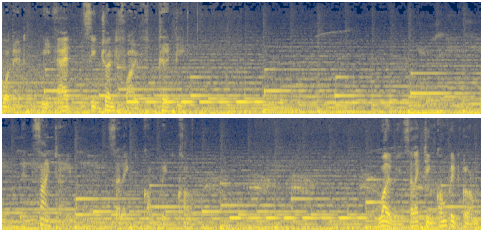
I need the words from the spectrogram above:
For that, we add C2530. Design type, select concrete column. While we selecting concrete column,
